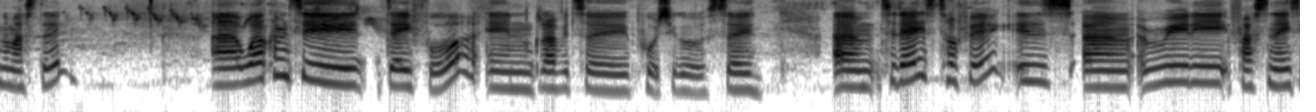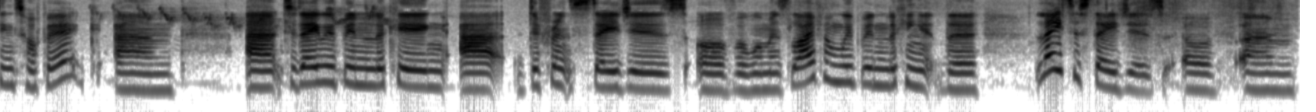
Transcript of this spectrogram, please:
namaste. Uh, welcome to day four in Gravito, Portugal. So um, today's topic is um, a really fascinating topic. Um, uh, today we've been looking at different stages of a woman's life and we've been looking at the later stages of um,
